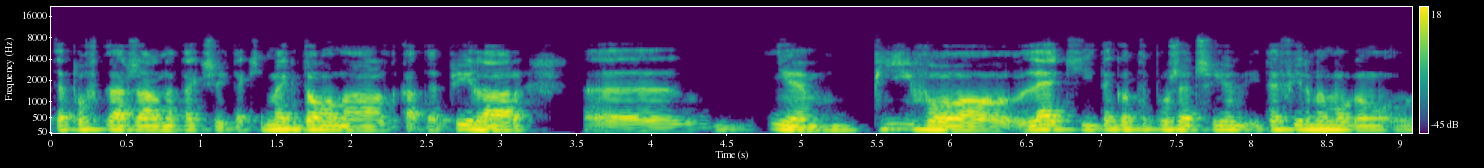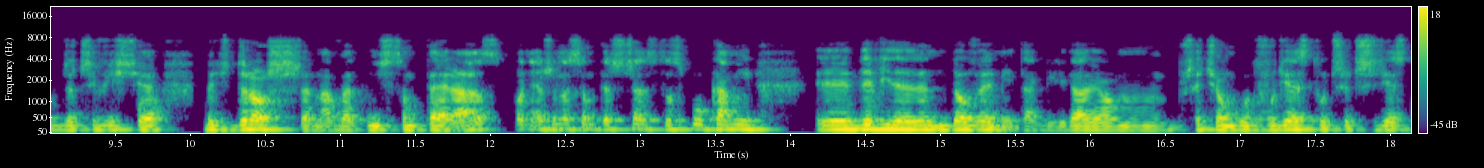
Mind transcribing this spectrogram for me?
te powtarzalne, tak, czyli taki McDonald's, Caterpillar, nie wiem, piwo, leki, tego typu rzeczy. I te firmy mogą rzeczywiście być droższe nawet niż są teraz, ponieważ one są też często spółkami y, dywidendowymi, tak, i dają w przeciągu 20 czy 30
